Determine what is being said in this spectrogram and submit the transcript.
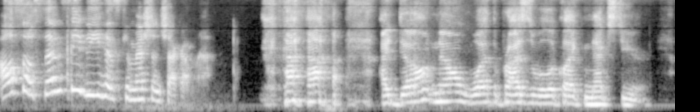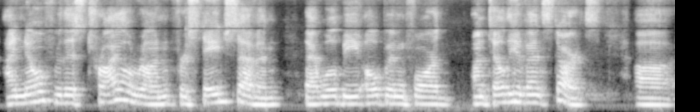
Also, send CB his commission check on that. I don't know what the prizes will look like next year. I know for this trial run for stage seven that will be open for until the event starts. Uh,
